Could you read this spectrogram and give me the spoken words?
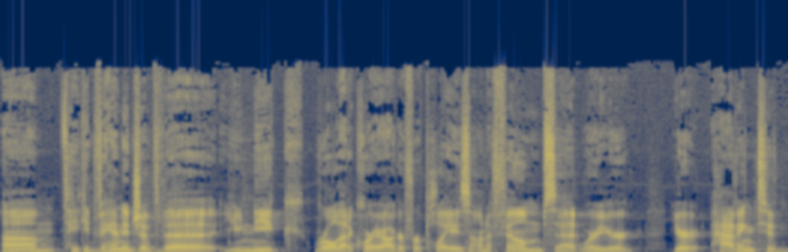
um, take advantage of the unique role that a choreographer plays on a film set, where you're you're having to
